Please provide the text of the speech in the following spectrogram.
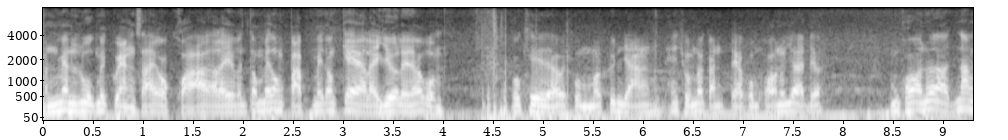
มันแม่นลูกไม่แกว่งซ้ายออกขวาอะไร มันต้องไม่ต้องปรับไม่ต้องแก้อะไรเยอะเลยนะครับผม โอเคเดี๋ยวผมมาขึ้นยางให้ชมแล้วกัน แต่ผมขออนุญาตเดี๋ยวผมขออนุญาตนั่ง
